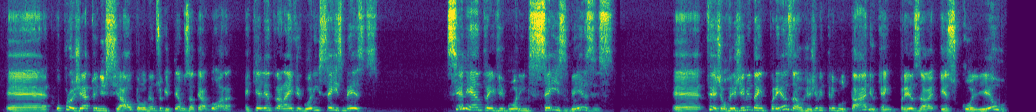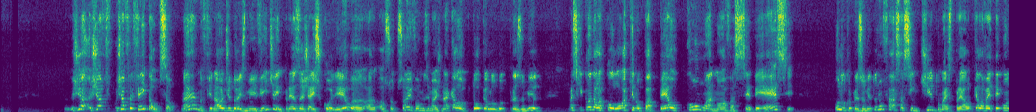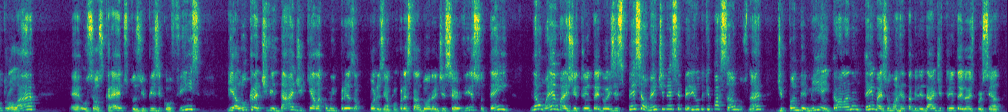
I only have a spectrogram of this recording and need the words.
é, o projeto inicial, pelo menos o que temos até agora, é que ele entrará em vigor em seis meses. Se ele entra em vigor em seis meses, é, veja, o regime da empresa, o regime tributário que a empresa escolheu, já, já, já foi feita a opção. Né? No final de 2020, a empresa já escolheu a, a, a sua opção e vamos imaginar que ela optou pelo lucro presumido mas que quando ela coloque no papel com a nova CBS, o lucro presumido não faça sentido mais para ela, porque ela vai ter que controlar é, os seus créditos de PIS e COFINS e a lucratividade que ela, como empresa, por exemplo, prestadora de serviço, tem não é mais de 32, especialmente nesse período que passamos, né? De pandemia, então ela não tem mais uma rentabilidade de 32%.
